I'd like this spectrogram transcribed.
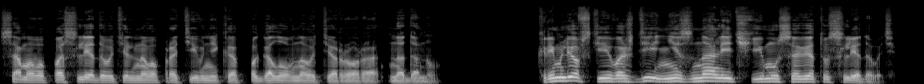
самого последовательного противника поголовного террора на Дону. Кремлевские вожди не знали, чьему совету следовать.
